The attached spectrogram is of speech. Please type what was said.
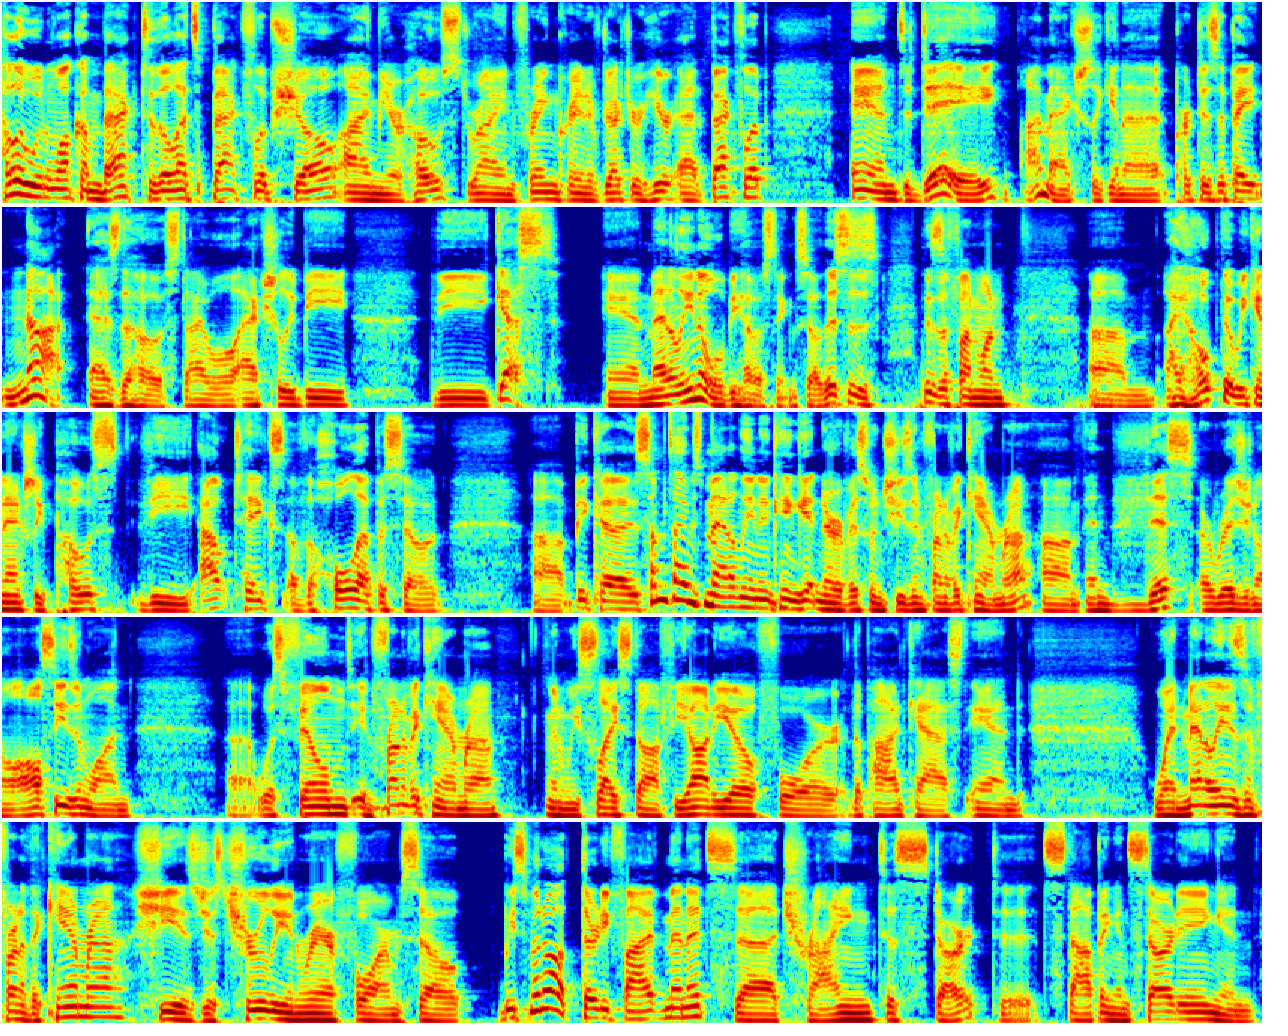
Hello and welcome back to the Let's Backflip show. I'm your host, Ryan Fring, creative director here at Backflip. And today I'm actually going to participate not as the host. I will actually be the guest and Madalina will be hosting. So this is this is a fun one. Um, I hope that we can actually post the outtakes of the whole episode uh, because sometimes Madalina can get nervous when she's in front of a camera. Um, and this original, all season one, uh, was filmed in front of a camera and we sliced off the audio for the podcast. And when Madeline is in front of the camera, she is just truly in rare form. So we spent about 35 minutes uh, trying to start, to stopping and starting, and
